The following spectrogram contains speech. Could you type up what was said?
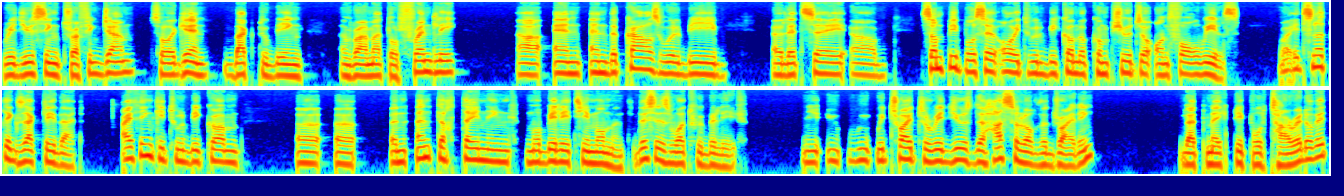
reducing traffic jam. So again, back to being environmental friendly. Uh, and, and the cars will be, uh, let's say, uh, some people say, oh, it will become a computer on four wheels. Well, it's not exactly that. I think it will become an entertaining mobility moment. This is what we believe. You, you, we try to reduce the hassle of the driving that make people tired of it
